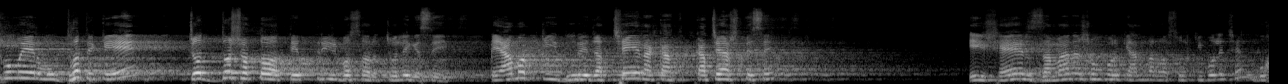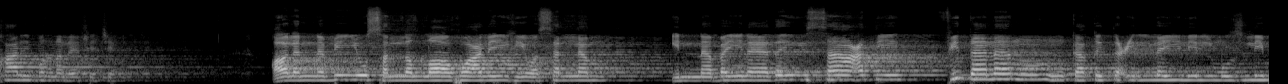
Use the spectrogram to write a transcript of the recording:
সময়ের মধ্য থেকে চোদ্দ শত তেত্রিশ বছর চলে গেছে কেয়ামত কি দূরে যাচ্ছে না কাছে আসতেছে এই শেষ জামানা সম্পর্কে আল্লাহ রসুল কি বলেছেন বুখারি বর্ণনা এসেছে قال النبي صلى الله عليه وسلم إن بين يدي الساعة فتنا كقطع الليل المظلم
